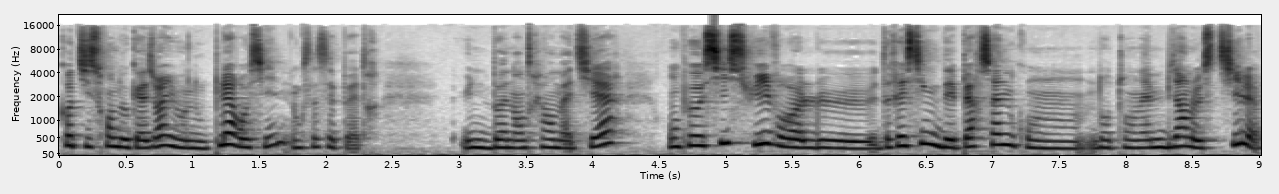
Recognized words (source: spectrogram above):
quand ils seront d'occasion, ils vont nous plaire aussi. Donc ça, ça peut être une bonne entrée en matière. On peut aussi suivre le dressing des personnes dont on aime bien le style,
